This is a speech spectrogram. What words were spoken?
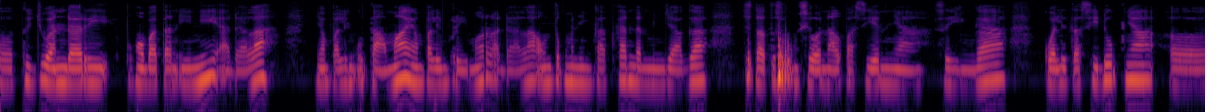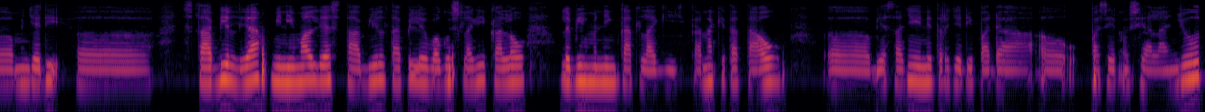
uh, tujuan dari pengobatan ini adalah yang paling utama, yang paling primer adalah untuk meningkatkan dan menjaga status fungsional pasiennya sehingga kualitas hidupnya e, menjadi e, stabil ya, minimal dia stabil tapi lebih bagus lagi kalau lebih meningkat lagi. Karena kita tahu biasanya ini terjadi pada pasien usia lanjut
